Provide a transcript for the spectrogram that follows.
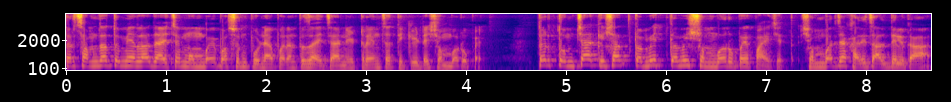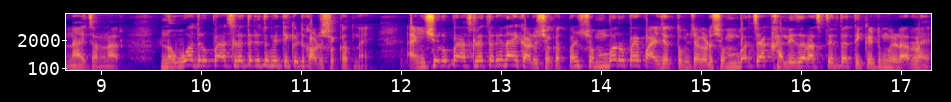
तर समजा तुम्ही याला जायचं मुंबईपासून पुण्यापर्यंत जायचं आणि ट्रेनचं तिकीट आहे शंभर रुपये. तर तुमच्या खिशात कमीत कमी शंभर रुपये पाहिजेत. शंभरच्या खाली चालतील का? नाही चालणार. नव्वद रुपये असले तरी तुम्ही तिकीट काढू शकत नाही. ऐंशी रुपये असले तरी नाही काढू शकत पण शंभर रुपये पाहिजेत तुमच्याकडे. शंभरच्या खाली जर असतील तर तिकीट मिळणार नाही.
